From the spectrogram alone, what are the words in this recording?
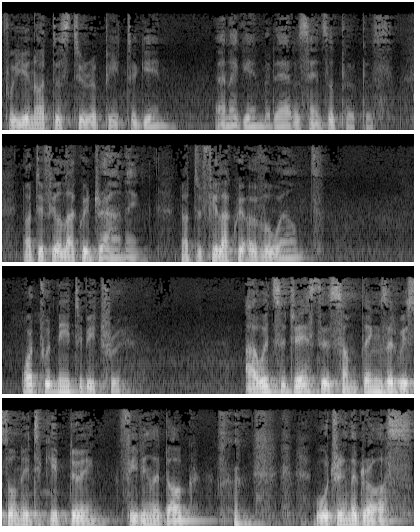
for you not just to repeat again and again, but to have a sense of purpose, not to feel like we're drowning, not to feel like we're overwhelmed. What would need to be true? I would suggest there's some things that we still need to keep doing feeding the dog, watering the grass,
